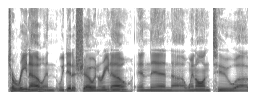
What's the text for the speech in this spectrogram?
to Reno, and we did a show in Reno, and then uh, went on to uh,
